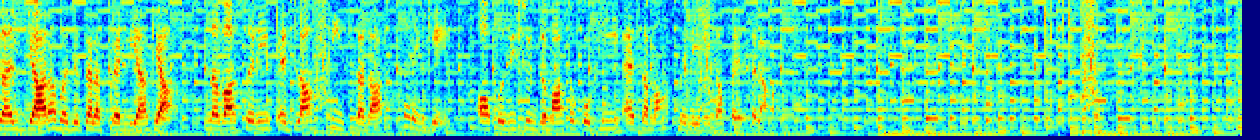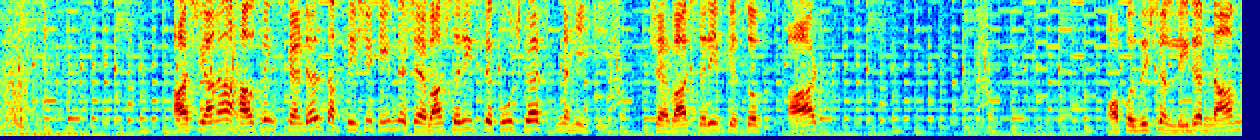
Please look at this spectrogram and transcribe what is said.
कल 11 बजे तलब कर लिया गया। नवाज़ शरीफ इजलास की सदारत करेंगे। ऑपोजिशन जमातों को भी एतमाद में लेने का फैसला। आशियाना हाउसिंग स्कैंडल तफ्तीशी टीम ने शहबाज शरीफ से पूछगछ नहीं की। शहबाज शरीफ की सुबह आठ ऑपोजिशन लीडर नाम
